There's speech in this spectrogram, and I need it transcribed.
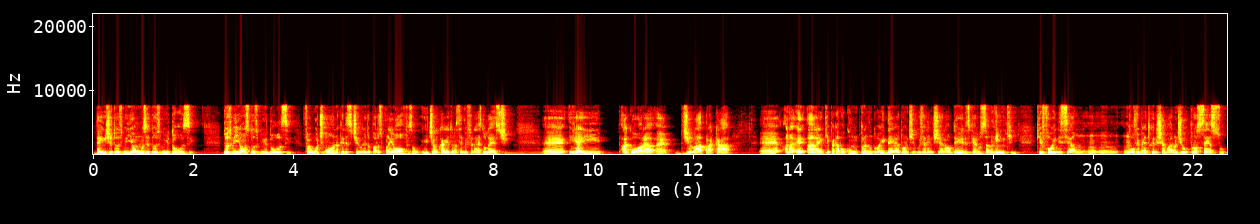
desde 2011 e 2012. 2011 e 2012 foi o último ano que eles tinham ido para os playoffs e tinham caído nas semifinais do leste. É, e aí, agora, é, de lá para cá, é, a, a, equipe acabou comprando a ideia do antigo gerente geral deles, que era o Sam Hinkie, que foi iniciar um, um, um, movimento que eles chamaram de o processo,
